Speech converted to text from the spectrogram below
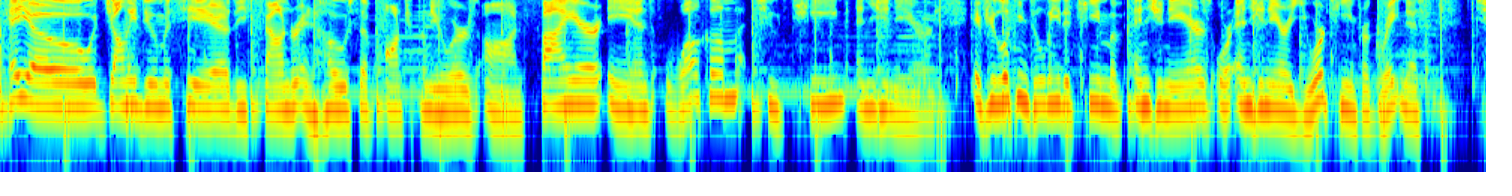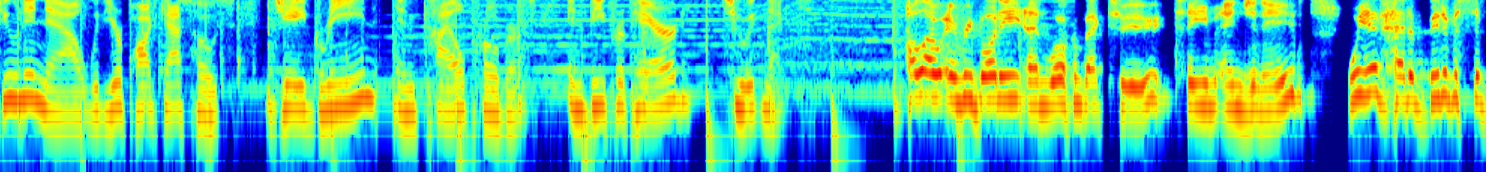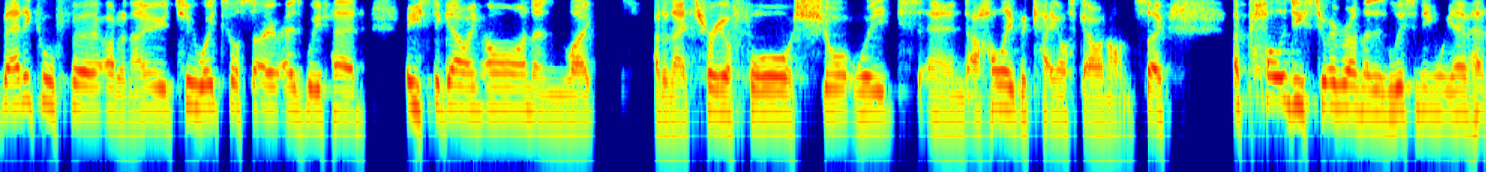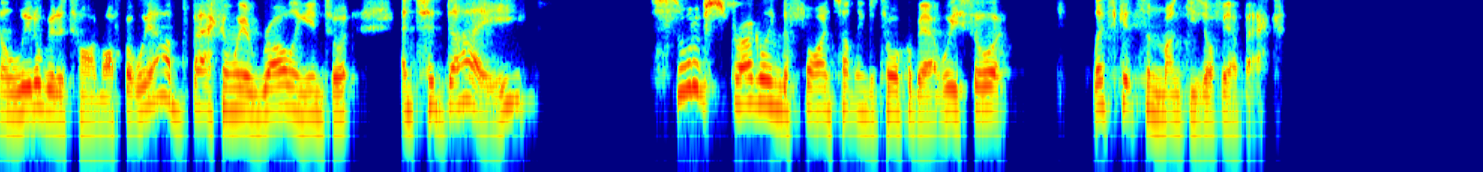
Heyo, John Lee Dumas here, the founder and host of Entrepreneurs on Fire, and welcome to Team Engineered. If you're looking to lead a team of engineers or engineer your team for greatness, tune in now with your podcast hosts, Jade Green and Kyle Probert, and be prepared to ignite. Hello, everybody, and welcome back to Team Engineered. We have had a bit of a sabbatical for, I don't know, two weeks or so as we've had Easter going on and like I don't know, three or four short weeks and a whole heap of chaos going on. So, apologies to everyone that is listening. We have had a little bit of time off, but we are back and we're rolling into it. And today, sort of struggling to find something to talk about, we thought, let's get some monkeys off our back.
